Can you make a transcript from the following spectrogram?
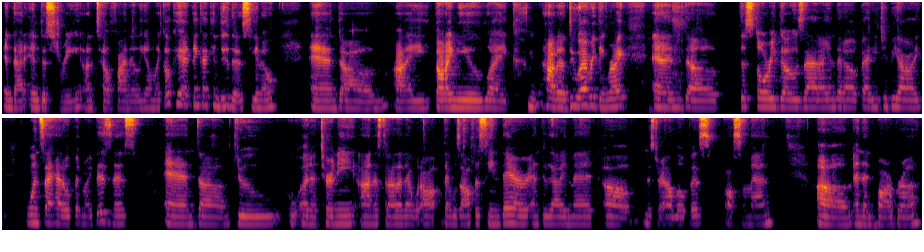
in that industry until finally I'm like, okay, I think I can do this, you know? And um, I thought I knew like how to do everything right. And uh, the story goes that I ended up at EGBI once I had opened my business, and um, through an attorney on Estrada that would that was officing there, and through that I met uh, Mr. Al Lopez, awesome man, um, and then Barbara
